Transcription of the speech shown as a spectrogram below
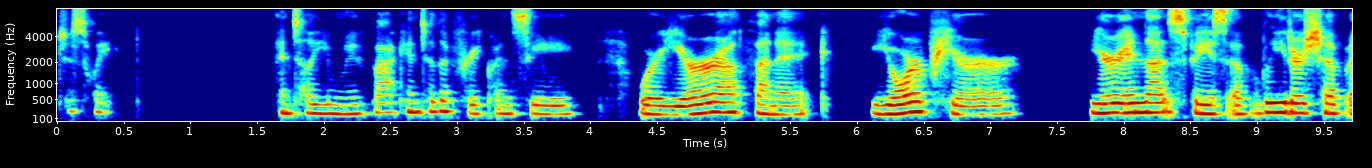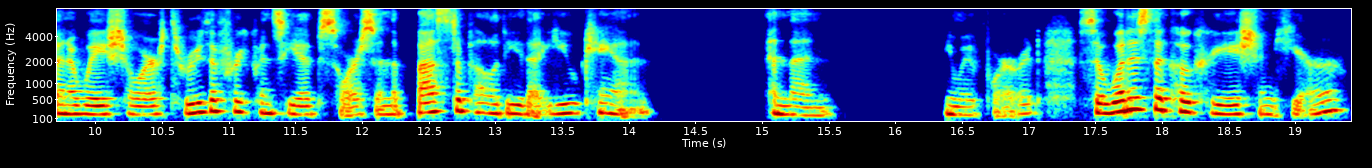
Just wait until you move back into the frequency where you're authentic, you're pure, you're in that space of leadership and a way through the frequency of source and the best ability that you can. And then you move forward. So, what is the co creation here?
